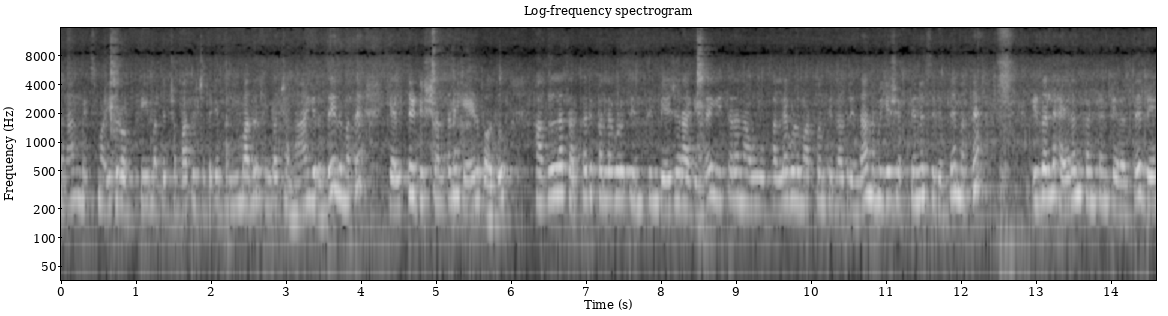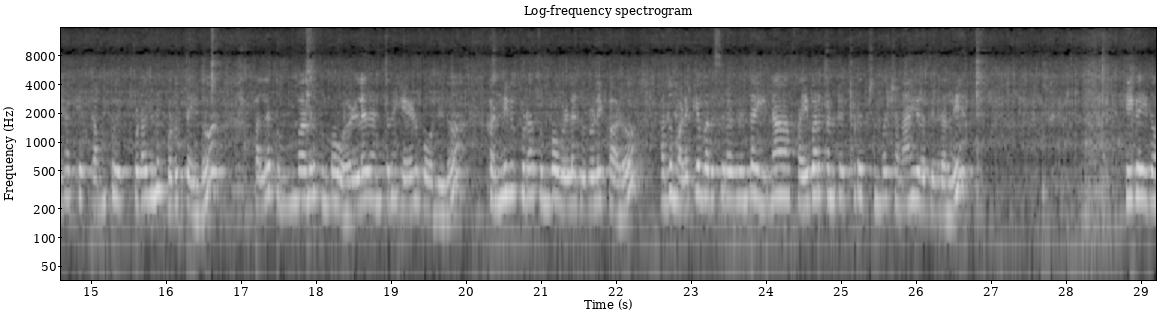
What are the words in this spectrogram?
ಚೆನ್ನಾಗಿ ಮಿಕ್ಸ್ ಮಾಡಿ ಇದು ರೊಟ್ಟಿ ಮತ್ತು ಚಪಾತಿ ಜೊತೆಗೆ ತುಂಬ ಅಂದರೆ ತುಂಬ ಚೆನ್ನಾಗಿರುತ್ತೆ. ಇದು ಮತ್ತು ಹೆಲ್ತಿ ಡಿಶ್ ಅಂತಲೇ ಹೇಳ್ಬೋದು. ಹಾಗೆಲ್ಲ ತರಕಾರಿ ಪಲ್ಯಗಳು ತಿಂದು ತಿಂದು ಬೇಜಾರಾಗಿದ್ದರೆ ಈ ಥರ ನಾವು ಪಲ್ಯಗಳು ಮಾಡ್ಕೊಂಡು ತಿನ್ನೋದ್ರಿಂದ ನಮಗೆ ಶಕ್ತಿನೂ ಸಿಗುತ್ತೆ ಮತ್ತು ಇದರಲ್ಲಿ ಐರನ್ ಕಂಟೆಂಟ್ ಇರುತ್ತೆ. ದೇಹಕ್ಕೆ ತಂಪು ಕೂಡ ಕೊಡುತ್ತೆ ಇದು. ಪಲ್ಯ ತುಂಬ ಅಂದರೆ ತುಂಬ ಒಳ್ಳೆಯದಂತಲೇ ಹೇಳ್ಬೋದು ಇದು. ಕಣ್ಣಿಗೆ ಕೂಡ ತುಂಬ ಒಳ್ಳೆಯದು ಹುರುಳಿಕಾಳು. ಅದು ಮೊಳಕೆ ಬರೆಸಿರೋದ್ರಿಂದ ಇನ್ನೂ ಫೈಬರ್ ಕಂಟೆಂಟ್ ಕೂಡ ತುಂಬ ಚೆನ್ನಾಗಿರುತ್ತೆ ಇದರಲ್ಲಿ. ಈಗ ಇದು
